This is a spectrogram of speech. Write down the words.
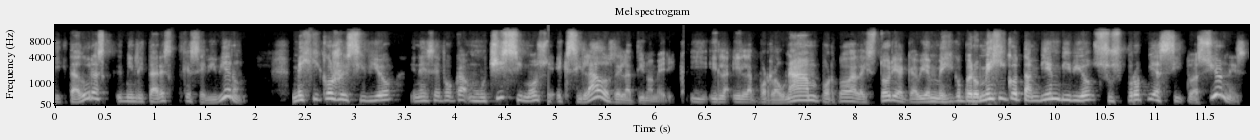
dictaduras militares que se vivieron. México recibió en esa época muchísimos exilados de Latinoamérica y, por la UNAM, por toda la historia que había en México, pero México también vivió sus propias situaciones.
